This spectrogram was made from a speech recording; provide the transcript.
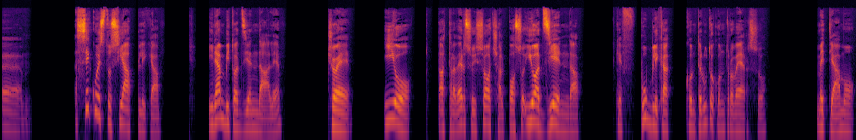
ehm, se questo si applica in ambito aziendale, cioè io attraverso i social posso, io azienda che f- pubblica contenuto controverso, mettiamo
